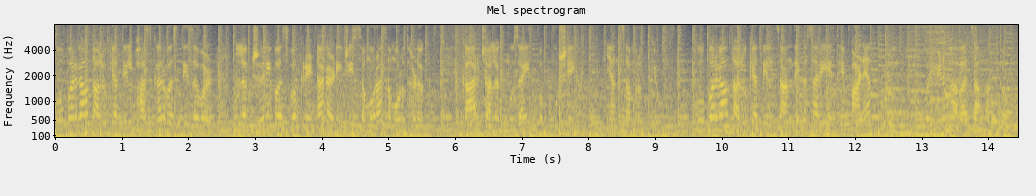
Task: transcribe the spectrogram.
कोपरगाव तालुक्यातील भास्कर वस्तीजवळ लक्झरी बस व क्रेटा गाडीची समोरासमोर धडक. कार चालक मुजाईद पप्पू शेख यांचा मृत्यू. कोपरगाव तालुक्यातील चांदेकसारी येथे पाण्यात बुडून बहीण भावाचा अंत.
